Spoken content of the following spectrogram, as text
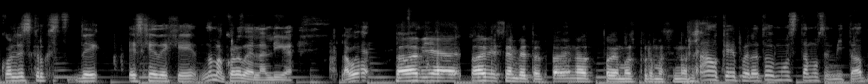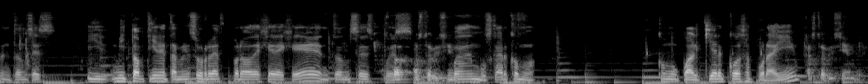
¿Cuál es? Creo que es, de, es GDG, no me acuerdo de la liga. La voy Todavía, todavía está en beta, todavía no podemos promocionarla. Ah, ok, pero de todos modos estamos en Meetup, entonces, y Meetup tiene también su red pro de GDG, entonces pues pueden buscar como, como cualquier cosa por ahí. Hasta diciembre.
